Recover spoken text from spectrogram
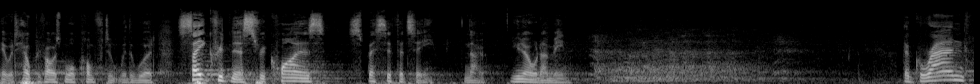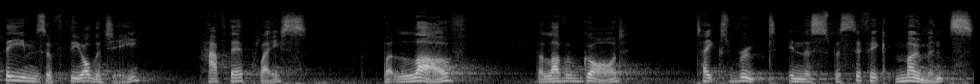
It would help if I was more confident with the word. Sacredness requires specificity. No, you know what I mean. The grand themes of theology have their place, but love, the love of God, takes root in the specific moments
